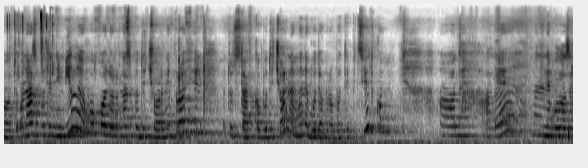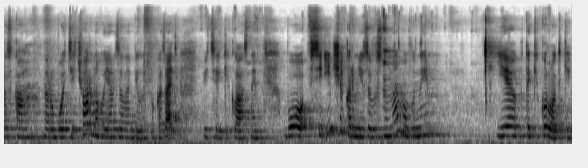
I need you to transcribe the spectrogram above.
От, у нас буде не білий його кольор, у нас буде чорний профіль. Тут ставка буде чорна, ми не будемо робити підсвітку. От, але в мене не було зразка на роботі чорного, я взяла білий показати. Дивіться, який класний. Бо всі інші карнізи в основному вони є такі короткі.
